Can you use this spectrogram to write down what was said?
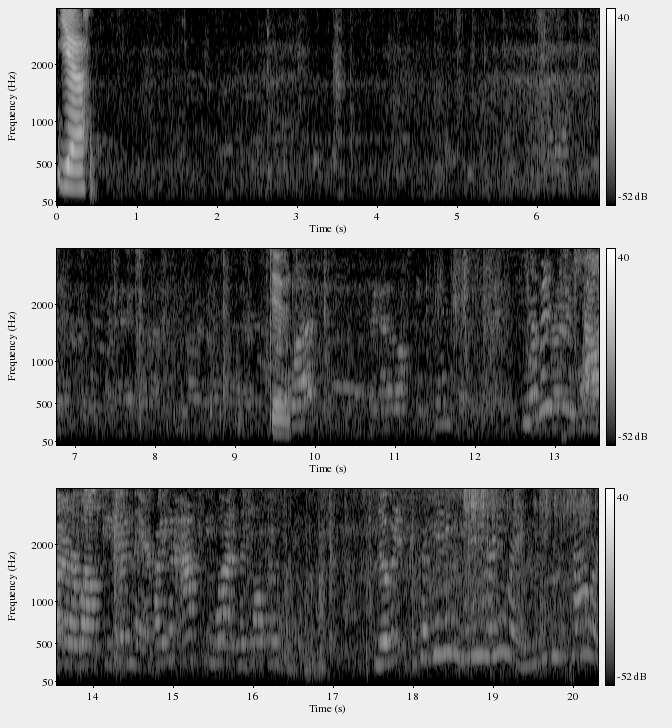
Yeah. Dude. Nobody's in the shower. While she's in there. How are you gonna ask me what and then talk over me? Nobody, because I can't even in the shower.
